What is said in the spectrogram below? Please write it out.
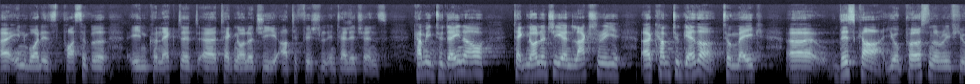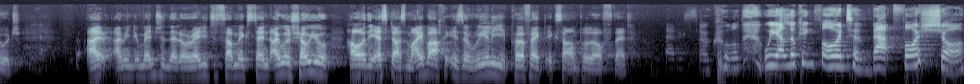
uh, in what is possible in connected uh, technology, artificial intelligence coming today now, technology and luxury uh, come together to make uh, this car your personal refuge. I, I, mean, you mentioned that already to some extent. I will show you how the S-Class Maybach is a really perfect example of that. That is so cool. We are looking forward to that for sure.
